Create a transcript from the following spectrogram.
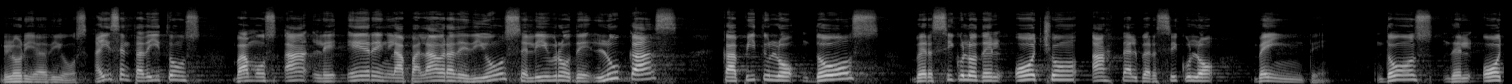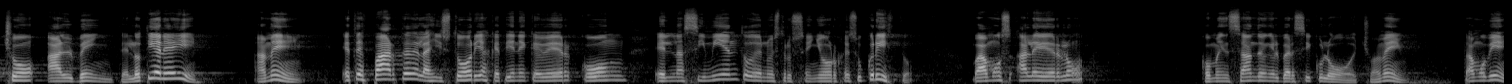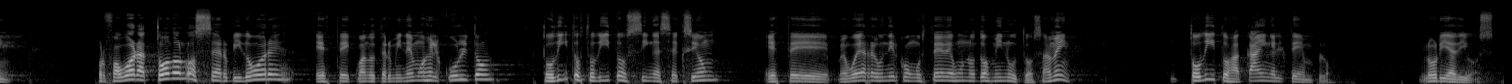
Gloria a Dios. Ahí sentaditos vamos a leer en la palabra de Dios el libro de Lucas, capítulo 2, versículo del 8 hasta el versículo 20. 2 del 8 al 20. ¿Lo tiene ahí? Amén. Esta es parte de las historias que tiene que ver con el nacimiento de nuestro Señor Jesucristo. Vamos a leerlo comenzando en el versículo 8. Amén. ¿Estamos bien? Por favor, a todos los servidores, este, cuando terminemos el culto, toditos, toditos, sin excepción, este, me voy a reunir con ustedes unos dos minutos. Amén. Toditos acá en el templo. Gloria a Dios.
